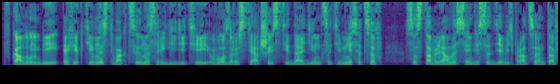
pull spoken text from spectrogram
В Колумбии эффективность вакцины среди детей в возрасте от 6 до 11 месяцев составляла 79%,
